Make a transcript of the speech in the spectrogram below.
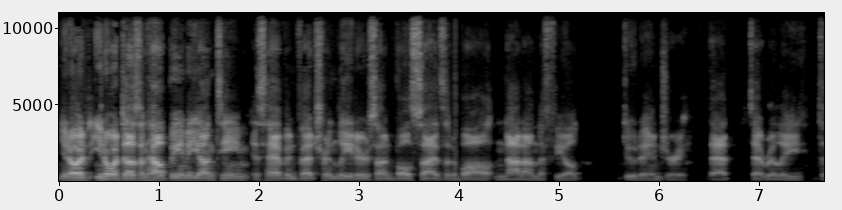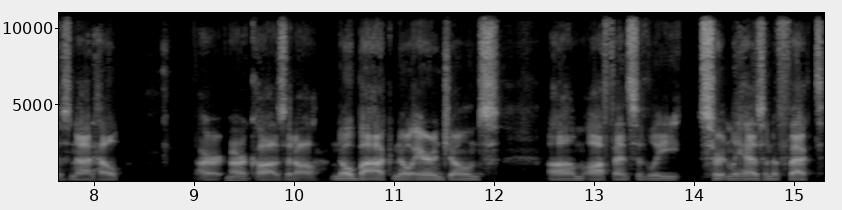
you know, you know what doesn't help being a young team is having veteran leaders on both sides of the ball not on the field due to injury. That that really does not help our our cause at all. No Bach, no Aaron Jones, um, offensively certainly has an effect.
